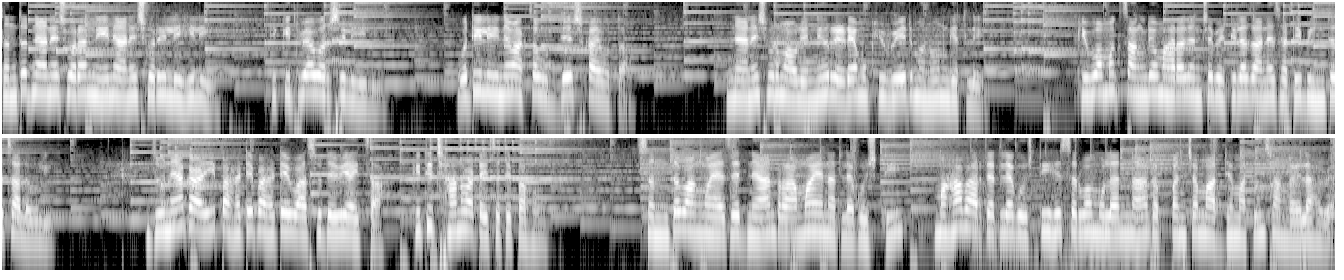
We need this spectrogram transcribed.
संत ज्ञानेश्वरांनी ज्ञानेश्वरी लिहिली ती कितव्या वर्षी लिहिली व ती लिहिण्यामागचा उद्देश काय होता? ज्ञानेश्वर माऊलींनी रेड्यामुखी वेद म्हणून घेतले. किंवा मग चांगदेव महाराजांच्या भेटीला जाण्यासाठी भिंत चालवली. जुन्या काळी पहाटे पहाटे वासुदेव यायचा. किती छान वाटायचं ते पाहून. संत वाङ्मयाचे ज्ञान रामायणातल्या गोष्टी महाभारतातल्या गोष्टी हे सर्व मुलांना गप्पांच्या माध्यमातून सांगायला हव्या.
